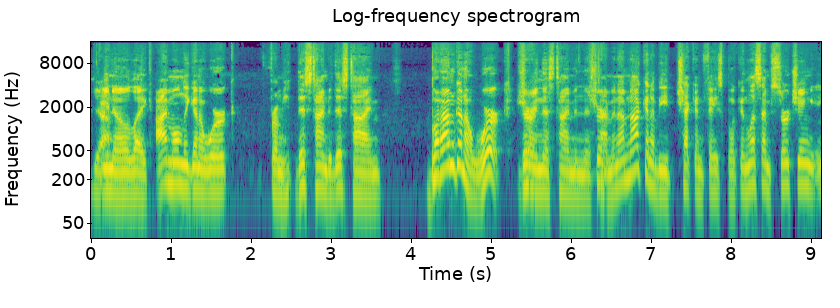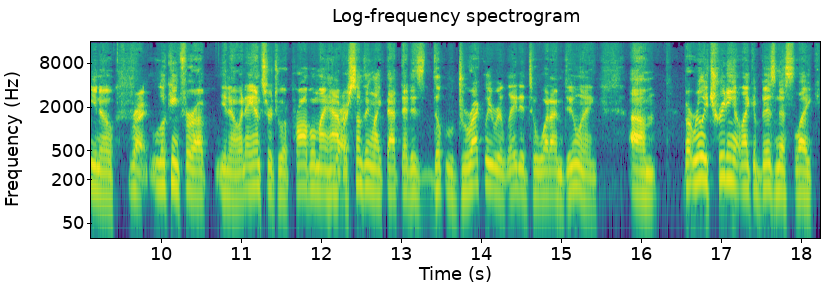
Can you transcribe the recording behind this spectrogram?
Yeah. you know like i'm only going to work from this time to this time but i'm going to work Sure. during this time and this Sure. time and i'm not going to be checking facebook unless i'm searching you know right. looking for a you know an answer to a problem i have or something like that that is d- directly related to what i'm doing um, but really treating it like a business like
